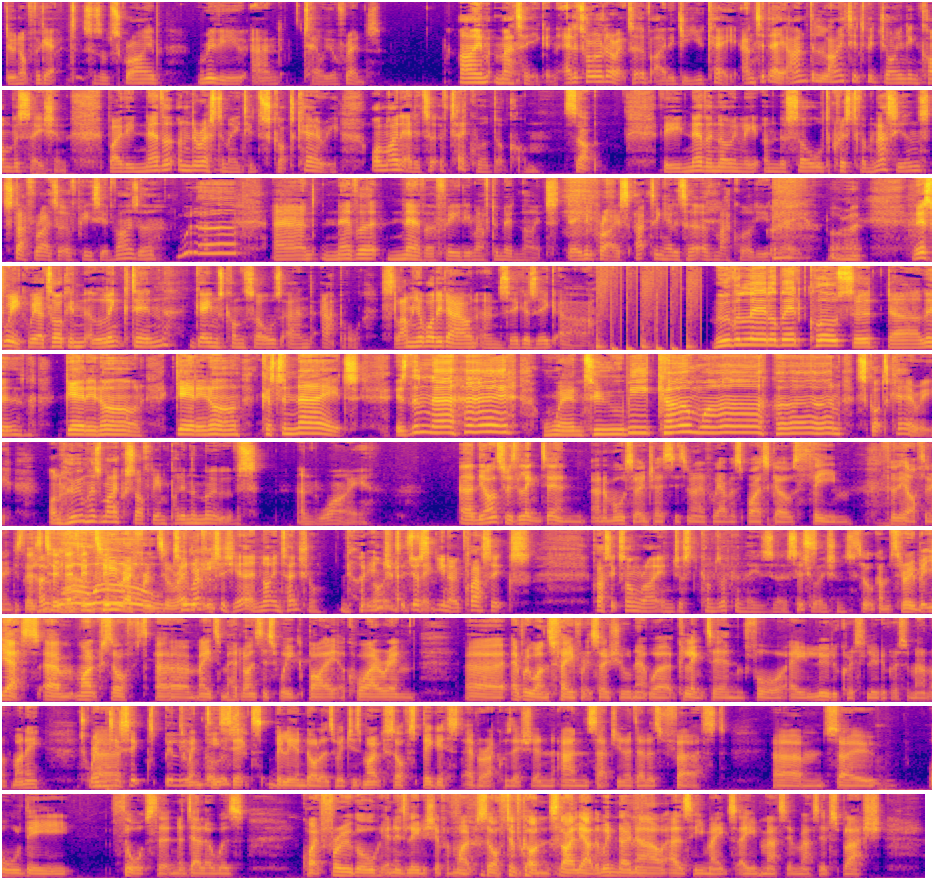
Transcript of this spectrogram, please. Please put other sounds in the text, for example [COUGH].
Do not forget to subscribe, review, and tell your friends. I'm Matt Egan, Editorial Director of IDG UK, and today I'm delighted to be joined in conversation by the never underestimated Scott Carey, online editor of TechWorld.com. Sup? The never knowingly undersold Christopher Minasians, staff writer of PC Advisor. What up? And never, never feed him after midnight, David Price, acting editor of Macworld UK. [SIGHS] All right. This week we are talking LinkedIn, games consoles, and Apple. Slam your body down and zig a zig ah. Move a little bit closer, darling. Get it on, get it on, cause tonight is the night when to become one. Scott Carey, on whom has Microsoft been putting the moves and why? Uh, the answer is LinkedIn, and I'm also interested to know if we have a Spice Girls theme for the afternoon because there's, two, there's been two references already. Two references, yeah, not intentional. [LAUGHS] Not Not- interesting. just, you know, classics. Classic songwriting just comes up in these uh, situations. sort of comes through. But yes, um, Microsoft uh, made some headlines this week by acquiring uh, everyone's favorite social network, LinkedIn, for a ludicrous, ludicrous amount of money. Twenty-six billion. dollars? Twenty-six billion dollars, which is Microsoft's biggest ever acquisition and Satya Nadella's first. Um, so all the thoughts that Nadella was quite frugal in his leadership of Microsoft have gone slightly out the window now as he makes a massive, massive splash,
